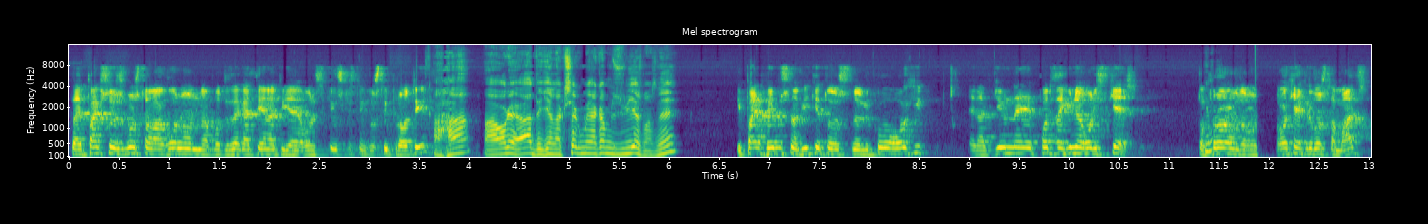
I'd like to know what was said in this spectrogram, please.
θα υπάρξει ορισμός των αγώνων από τη 19η αγωνιστική έως και στην 21η. Αχά, α, ωραία, άντε για να ξέρουμε να κάνουμε τις δουλειές μας, ναι. Υπάρχει περίπτωση να βγει και το συνολικό, όχι ε, να βγουν ε, πότε θα γίνουν οι αγωνιστικές. Το πρόγραμμα των όχι ακριβώς τα μάτς.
